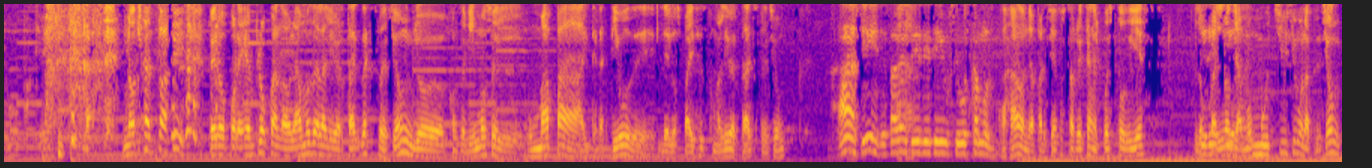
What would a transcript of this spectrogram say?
todo. No tanto así, pero por ejemplo cuando hablamos de la libertad de expresión, yo conseguimos el, un mapa interactivo de, de los países con más libertad de expresión. Ah, sí, esa vez, sí, sí, sí, sí buscamos. Ajá, donde aparecía Costa Rica en el puesto 10, lo Sí, cual sí. nos llamó muchísimo la atención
